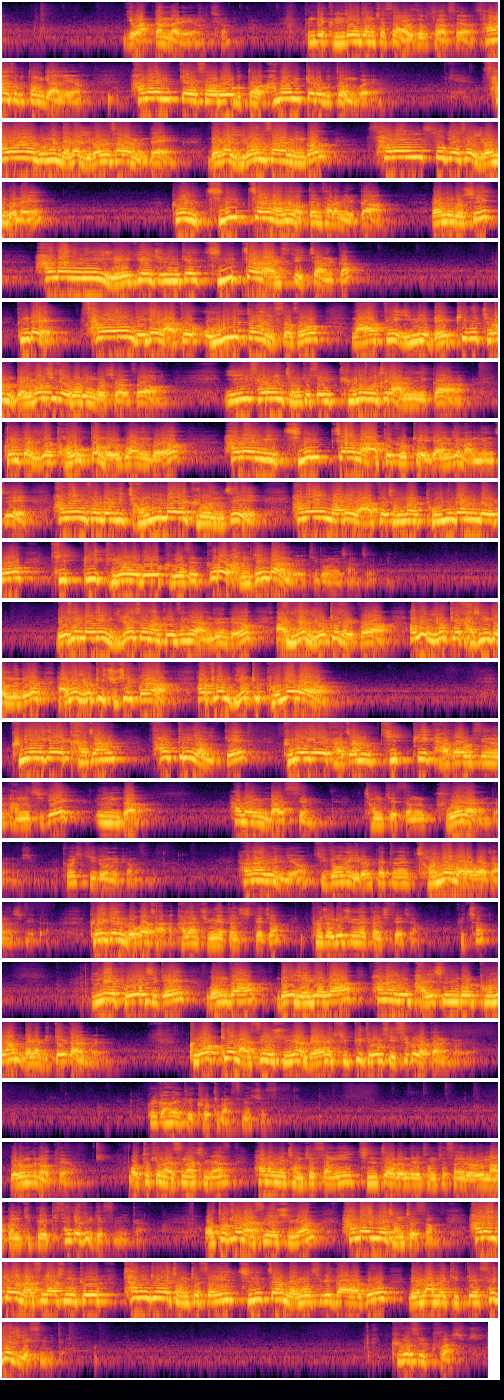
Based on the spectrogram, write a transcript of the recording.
이게 왔단 말이에요. 그렇죠? 근데 긍정의 정체성 어디서부터 왔어요? 상황에서부터 온 게 아니에요. 하나님께서로부터 하나님께로부터 온 거예요. 상황을 보면 내가 이런 사람인데 내가 이런 사람인 건 상황 속에서 이런 거네. 그러면 진짜 나는 어떤 사람일까? 라는 것이 하나님이 얘기해 주는 게 진짜 나일 수도 있지 않을까? 근데 상황은 되게 나한테 오랫동안 있어서 나한테 이미 내 피부처럼 내 것이 되어버린 것이어서 이 새로운 정체성이 들어오질 않으니까 그러니까 이거 더욱더 뭘 구하는 거예요? 하나님이 진짜 나한테 그렇게 얘기하는 게 맞는지 하나님 생각이 정말 그런지 하나님 말이 나한테 정말 동감되고 깊이 들어오도록 그것을 끌어당긴다는 거예요. 기도원의 장점. 내 생각엔 이래서 난 그런 생각이 안 드는데요? 아니야, 이렇게 될 거야. 아, 난 이렇게 가시는 게 없는데요? 아니야, 이렇게 주실 거야. 아, 그럼 이렇게 보내봐요. 그에게 가장 설득력 있게, 그에게 가장 깊이 다가올 수 있는 방식의 응답, 하나님 말씀, 정체성을 구해나간다는 것입니다. 그것이 기도원의 변화입니다. 하나님은요, 기도원의 이런 패턴을 전혀 뭐라고 하지 않으십니다. 그에게는 뭐가 자, 가장 중요했던 시대죠? 표적이 중요했던 시대죠. 그쵸? 눈에 보여지게 뭔가 내 예배가 하나님이 받으시는 걸 보면 내가 믿겠다는 거예요. 그렇게 말씀해 주시면 내 안에 깊이 들어올 수 있을 것 같다는 거예요. 그러니까 하나님께 그렇게 말씀해 주셨습니다. 여러분들은 어때요? 어떻게 말씀하시면 하나님의 정체성이 진짜 여러분들의 정체성이 여러분만큼 깊이 새겨들겠습니까? 어떻게 말씀해 주시면 하나님의 정체성, 하나님께서 말씀하시는 그 창조의 정체성이 진짜 내 모습이다라고 내 마음에 깊게 새겨지겠습니까? 그것을 구하십시오.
